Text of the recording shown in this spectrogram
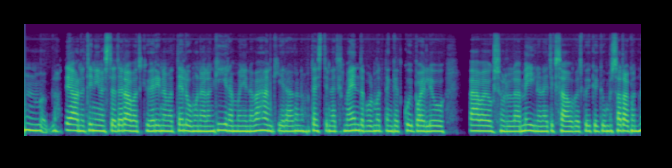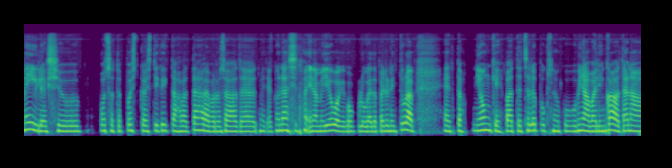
noh, tean, et inimesed elavadki ju erinevat elu, mõnel on kiire, mõnel on vähem kiire, aga noh, tõesti näiteks ma enda puhul mõtlengi, et kui palju päeva jooksul meile näiteks saabub, et kui ikkagi umbes sadakond meili, eks ju, potsatab postkasti, kõik tahavad tähelepanu saada ma ei tea, kõnesid ma enam ei jõuagi kokku lugeda, palju neid tuleb. et noh, nii ongi, vaata, et see lõpuks nagu mina valin ka täna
